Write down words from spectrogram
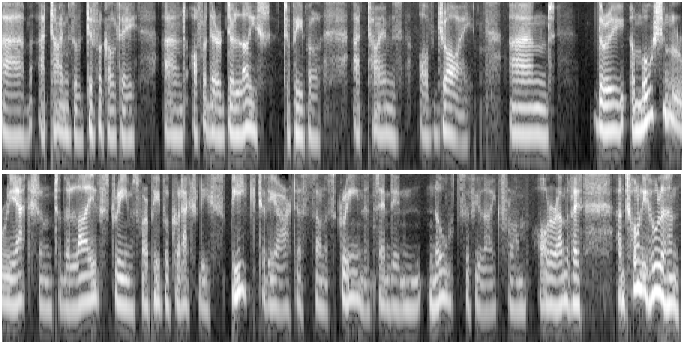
um, at times of difficulty and offer their delight to people at times of joy. And the emotional reaction to the live streams where people could actually speak to the artists on a screen and send in notes, if you like, from all around the place. And Tony Holohan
